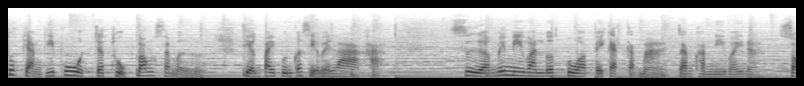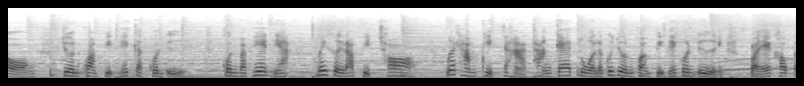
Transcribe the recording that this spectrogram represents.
ทุกอย่างที่พูดจะถูกต้องเสมอ เถียงไปคุณก็เสียเวลาค่ะเสือไม่มีวันลดตัวไปกัดกลับมาจำคำนี้ไว้นะ 2. โยนความผิดให้กับคนอื่น คนประเภทนี้ไม่เคยรับผิดชอบ เมื่อทำผิดจะหาทางแก้ตัวแล้วก็โยนความผิดให้คนอื่น ปล่อยให้เขาไป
